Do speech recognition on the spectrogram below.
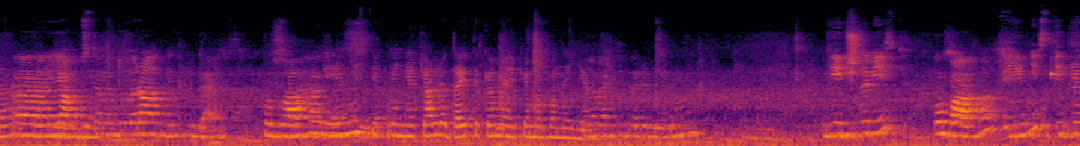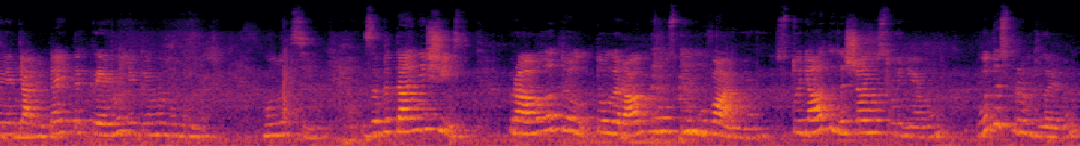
е, якостями толерантних людей? Повага, рівність і прийняття людей такими, якими вони є. Давайте перевіримо. Вічливість, повага, рівність і прийняття людей такими, якими вони є. Молодці. Запитання 6. Правила толерантного спілкування. Стояти лише на своєму, бути справедливим,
